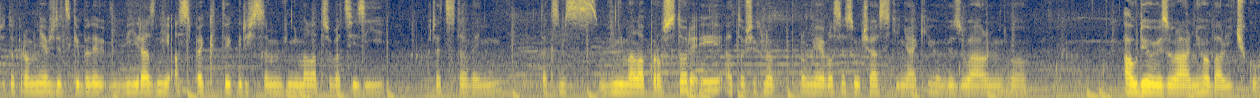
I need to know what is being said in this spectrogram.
Že to pro mě vždycky byly výrazný aspekty, když jsem vnímala třeba cizí představení, tak jsem vnímala prostor i a to všechno pro mě je vlastně součástí nějakého vizuálního, audiovizuálního balíčku.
